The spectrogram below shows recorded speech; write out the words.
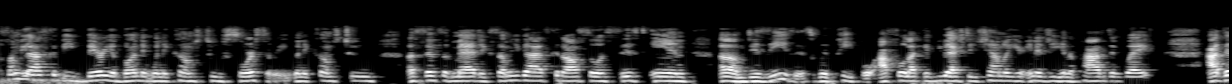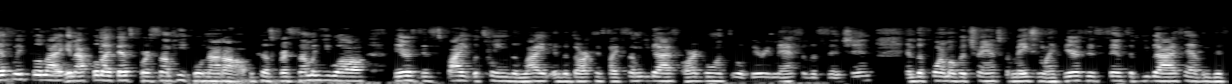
some of you guys could be very abundant when it comes to sorcery, when it comes to a sense of magic. Some of you guys could also assist in um, diseases with people. I feel like if you actually channel your energy in a positive way, I definitely feel like, and I feel like that's for some people, not all, because for some of you all, there's this fight between the light and the darkness. Like some of you guys are going through a very massive ascension in the form of a transformation. Like there's this sense of you guys having this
